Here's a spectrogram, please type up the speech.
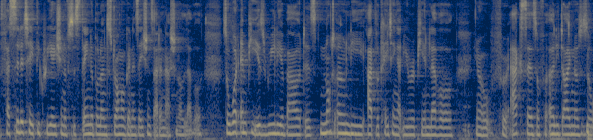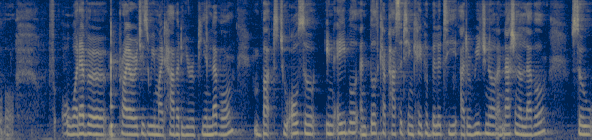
facilitate the creation of sustainable and strong organizations at a national level. So what MP is really about is not only advocating at European level, you know, for access or for early diagnosis or, or, or whatever priorities we might have at a European level, but to also enable and build capacity and capability at a regional and national level so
